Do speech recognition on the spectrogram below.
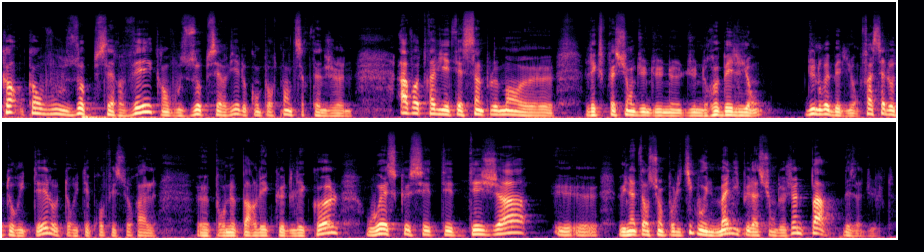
quand, vous observez, quand vous observiez le comportement de certains jeunes, à votre avis, était simplement l'expression d'une rébellion d'une rébellion face à l'autorité, l'autorité professorale euh, pour ne parler que de l'école, ou est-ce que c'était déjà euh, euh, une intention politique ou une manipulation de jeunes par des adultes?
